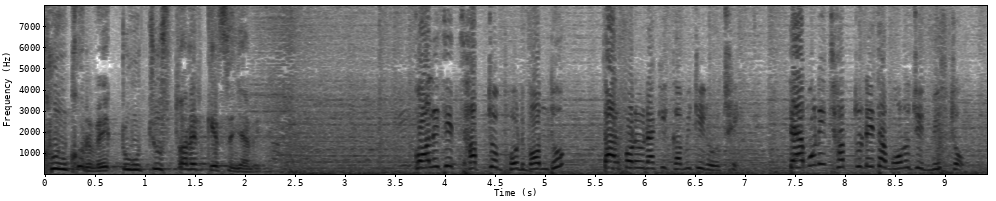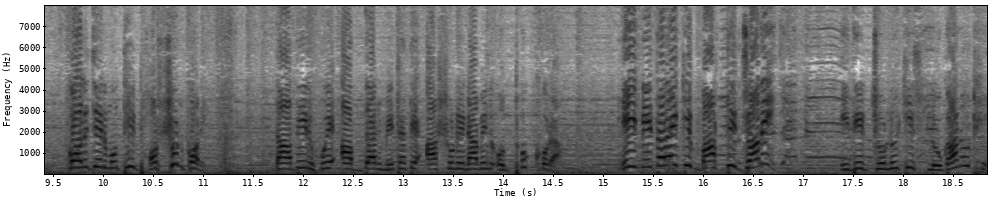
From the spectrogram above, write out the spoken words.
খুন করবে, একটু উঁচু স্তরের কেসে যাবে। কলেজের ছাত্র ভোট বন্ধ, তারপরেও নাকি কমিটি রয়েছে। তেমনই ছাত্র নেতা মনোজিৎ মিশ্র কলেজের মধ্যে ধর্ষণ করে। তাদের হয়ে আবদার মেটাতে আসনে নামেন অধ্যক্ষরা। এই নেতারাই কি বাড়তে জানে? এদের জন্য কি স্লোগান ওঠে?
